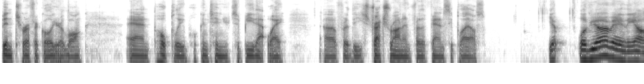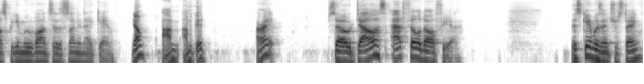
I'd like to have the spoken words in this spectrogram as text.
been terrific all year long, and hopefully will continue to be that way uh, for the stretch run and for the fantasy playoffs. Yep. Well, if you don't have anything else, we can move on to the Sunday night game. No, I'm I'm good. All right. So Dallas at Philadelphia. This game was interesting.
